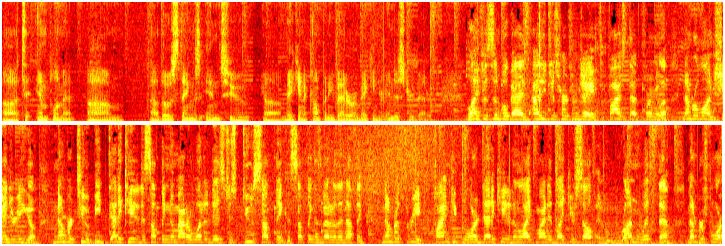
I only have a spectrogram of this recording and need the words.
uh, to implement um, uh, those things into uh, making a company better or making your industry better. Life is simple, guys. As you just heard from Jay, it's a five step formula. Number one, shed your ego. Number two, be dedicated to something no matter what it is. Just do something because something is better than nothing. Number three, find people who are dedicated and like minded like yourself and run with them. Number four,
